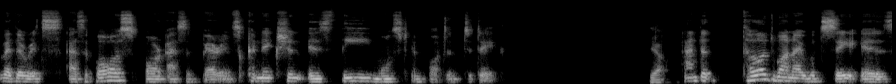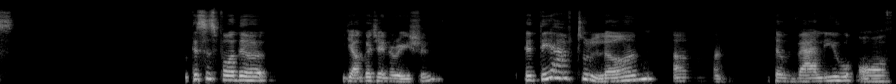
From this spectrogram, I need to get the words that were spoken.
whether it's as a boss or as a parent. Connection is the most important today. Yeah. And the third one I would say is this is for the younger generation that they have to learn uh, the value of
